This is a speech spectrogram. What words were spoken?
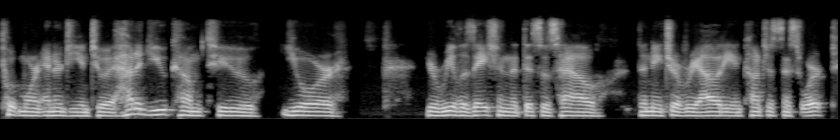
put more energy into it. How did you come to your your realization that this is how the nature of reality and consciousness worked?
